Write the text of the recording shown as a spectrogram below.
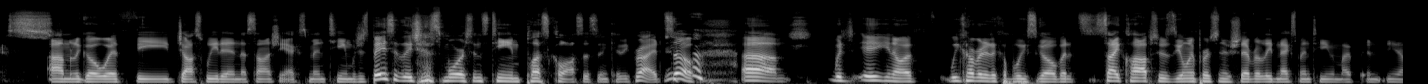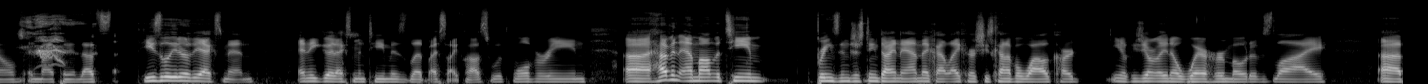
Yes. I'm gonna go with the Joss Whedon Astonishing X Men team, which is basically just Morrison's team plus Colossus and Kitty Pryde. So, um, which eh, you know, if we covered it a couple weeks ago, but it's Cyclops who's the only person who should ever lead an X Men team. In my, in, you know, in my opinion, that's he's the leader of the X Men. Any good X Men team is led by Cyclops with Wolverine. Uh, having Emma on the team brings an interesting dynamic. I like her. She's kind of a wild card, you know, because you don't really know where her motives lie. Uh,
